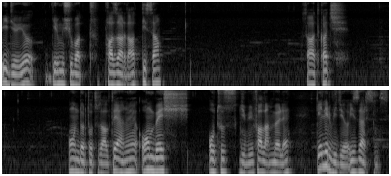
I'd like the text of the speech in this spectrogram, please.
Videoyu 20 Şubat pazarda attıysam saat kaç? 14.36 yani 15.30 gibi falan böyle gelir video izlersiniz.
